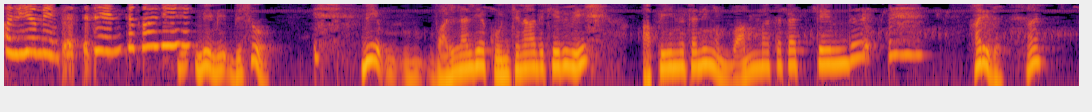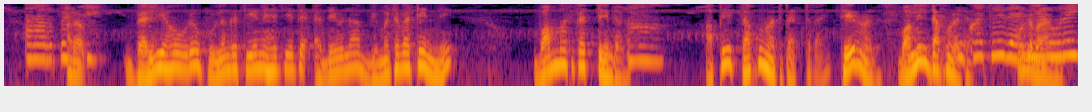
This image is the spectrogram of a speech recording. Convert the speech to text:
අලිය මේ පැත්තට එන්න කලින්. මේ මේ බිසෝ මේ වල්ලලිය කුංචනාද කෙරුවේ අපි ඉන්න තැනින් වම් අත පැත්තෙන්ද හරිද අර. වැලිය හවුර හුළඟ තියෙන හැටියට ඇදෙවලා බිමට වැටෙන්නේ වම් අත පැත්තේ ඉඳලා. අපේ දකුණු අත පැත්තටයි තේරුණාද වමෙන් දකුණට මොකද වැලිය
